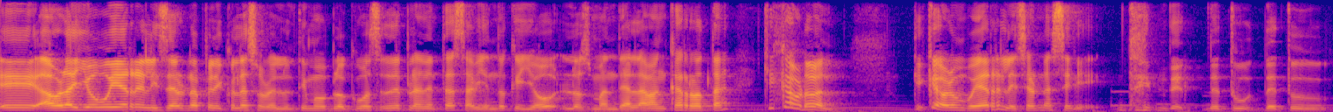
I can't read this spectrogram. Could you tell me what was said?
Eh, ahora yo voy a realizar una película sobre el último blockbuster del planeta sabiendo que yo los mandé a la bancarrota. ¡Qué cabrón! ¡Qué cabrón! Voy a realizar una serie de tu... De tu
